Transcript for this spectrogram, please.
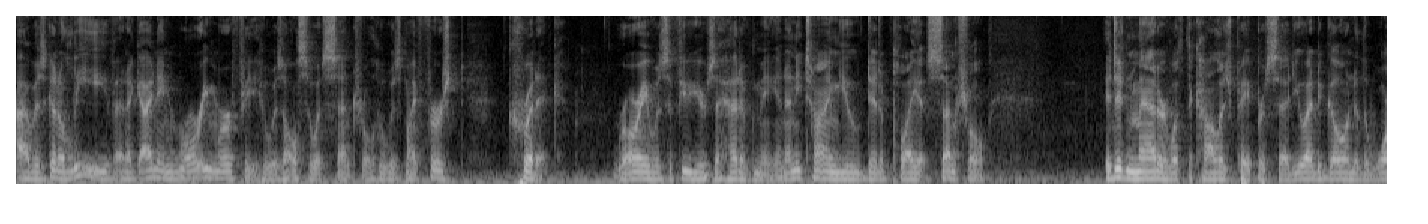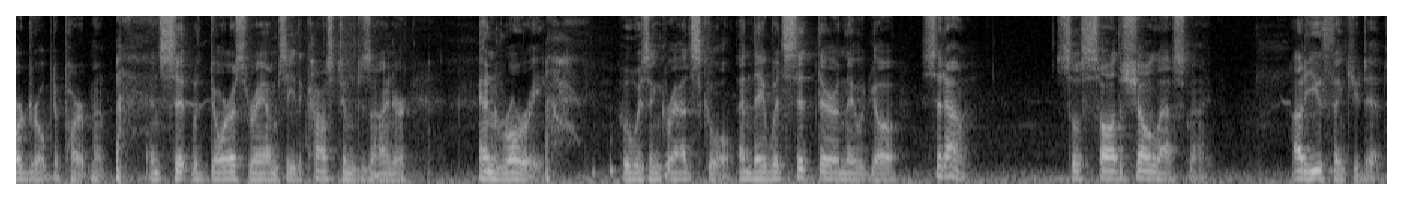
I was going to leave, and a guy named Rory Murphy, who was also at Central, who was my first critic. Rory was a few years ahead of me, and anytime you did a play at Central, it didn't matter what the college paper said. You had to go into the wardrobe department and sit with Doris Ramsey, the costume designer, and Rory, who was in grad school. And they would sit there and they would go, Sit down. So, saw the show last night. How do you think you did?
